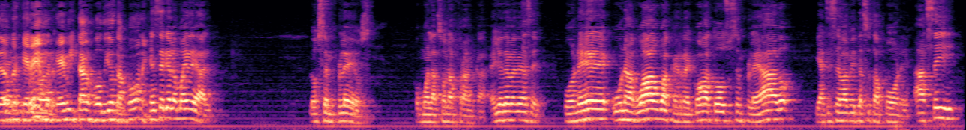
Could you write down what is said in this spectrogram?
de lo que queremos, que evitar jodidos tapones. ¿Qué sería lo más ideal? Los empleos, como en la zona franca. Ellos deben de hacer, poner una guagua que recoja a todos sus empleados y así se va a evitar sus tapones. Así,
